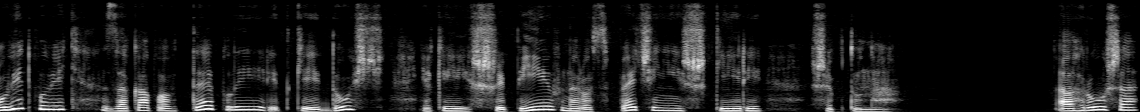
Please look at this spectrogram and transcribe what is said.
У відповідь закапав теплий рідкий дощ, який шипів на розпеченій шкірі шептуна. А груша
